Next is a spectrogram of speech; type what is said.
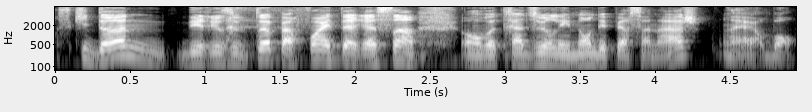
Ce qui donne des résultats parfois intéressants. On va traduire les noms des personnages. Bon,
